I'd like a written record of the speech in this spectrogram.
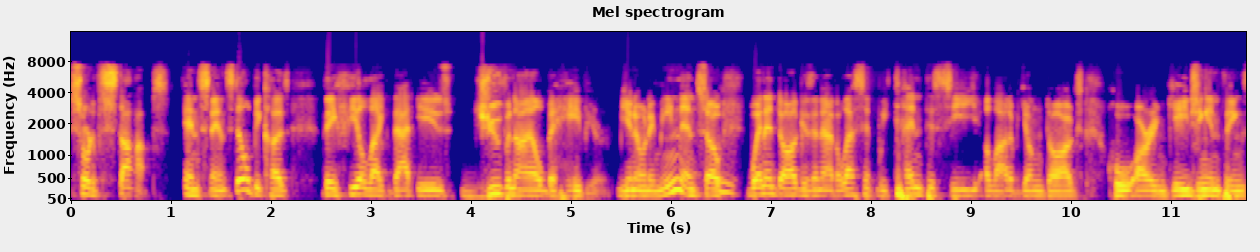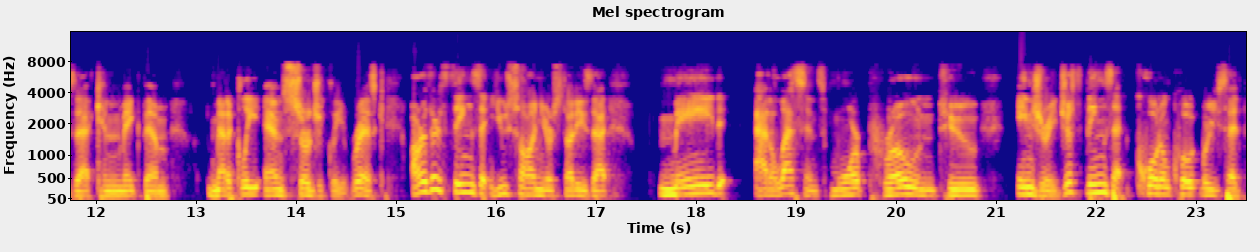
sort of stops and stands still because they feel like that is juvenile behavior. You know what I mean? And so mm. when a dog is an adolescent, we tend to see a lot of young dogs who are engaging in things that can make them medically and surgically at risk. Are there things that you saw in your studies that made adolescents more prone to injury? Just things that quote unquote where you said,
